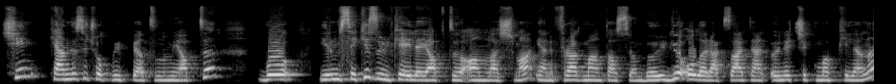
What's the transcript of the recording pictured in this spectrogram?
Çin kendisi çok büyük bir atılım yaptı. Bu 28 ülkeyle yaptığı anlaşma yani fragmentasyon bölge olarak zaten öne çıkma planı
